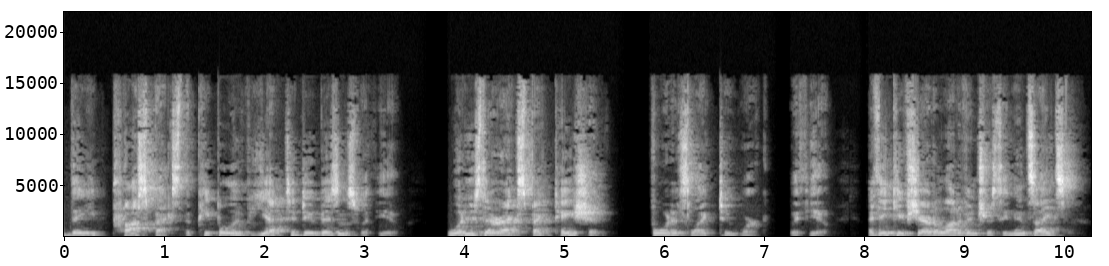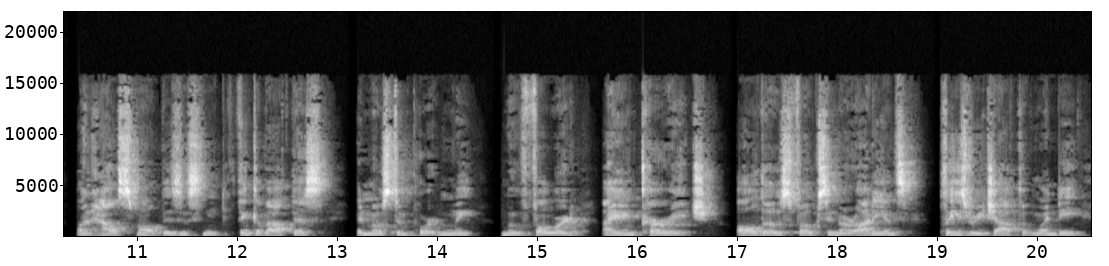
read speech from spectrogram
the prospects, the people who've yet to do business with you, what is their expectation for what it's like to work with you? I think you've shared a lot of interesting insights on how small businesses need to think about this and most importantly, move forward. I encourage all those folks in our audience, please reach out to Wendy,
